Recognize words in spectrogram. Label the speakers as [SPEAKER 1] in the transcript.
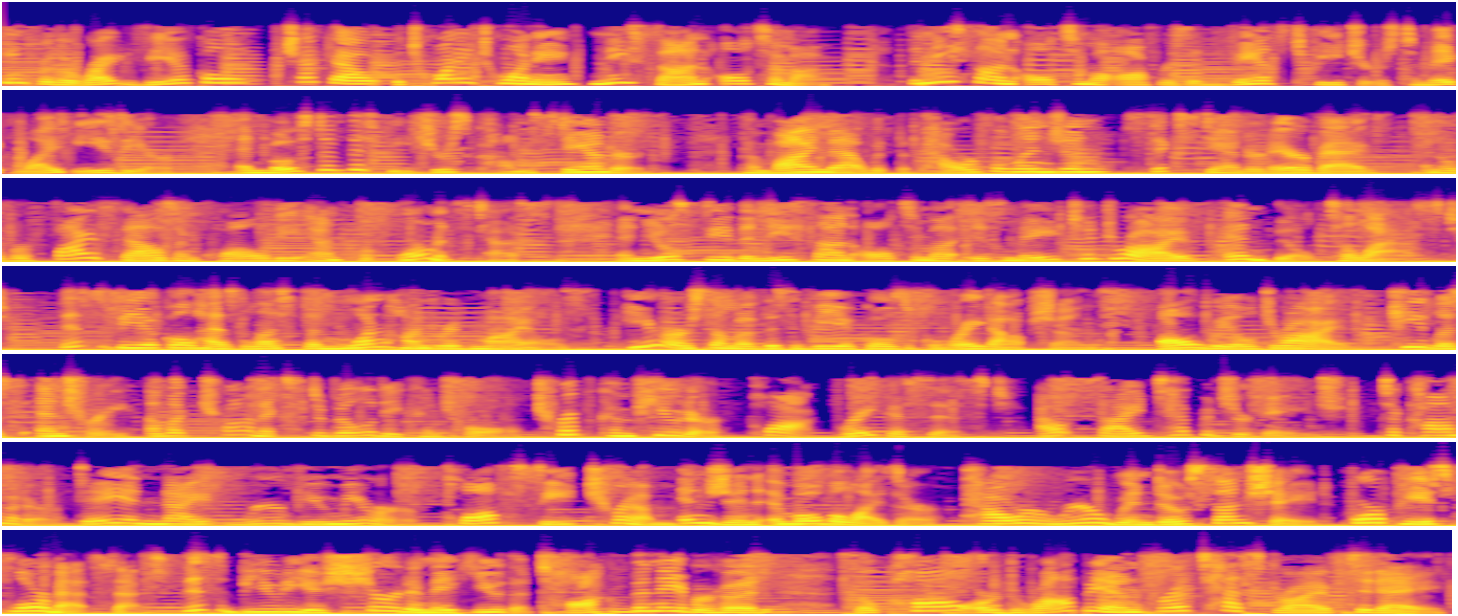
[SPEAKER 1] Looking for the right vehicle? Check out the 2020 Nissan Altima. The Nissan Altima offers advanced features to make life easier, and most of the features come standard. Combine that with the powerful engine, six standard airbags, and over 5,000 quality and performance tests, and you'll see the Nissan Altima is made to drive and built to last. This vehicle has less than 100 miles. Here are some of this vehicle's great options. All-wheel drive, keyless entry, electronic stability control, trip computer, clock, brake assist, outside temperature gauge, tachometer, day and night rear view mirror, cloth seat trim, engine immobilizer, power rear window sunshade, four-piece floor mat set. This beauty is sure to make you the talk of the neighborhood, so call or drop in for a test drive today.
